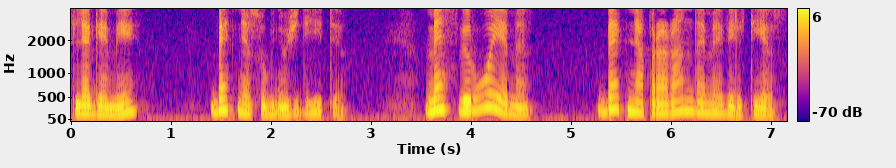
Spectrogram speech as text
slegiami, bet nesugniuždyti. Mes viruojame, bet neprarandame vilties.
